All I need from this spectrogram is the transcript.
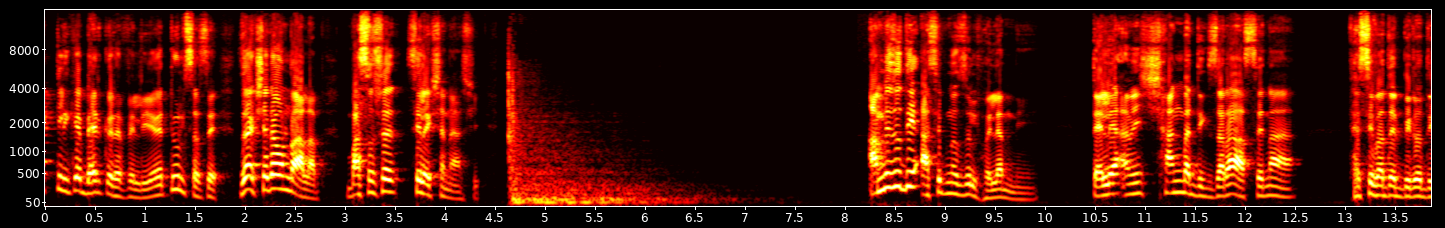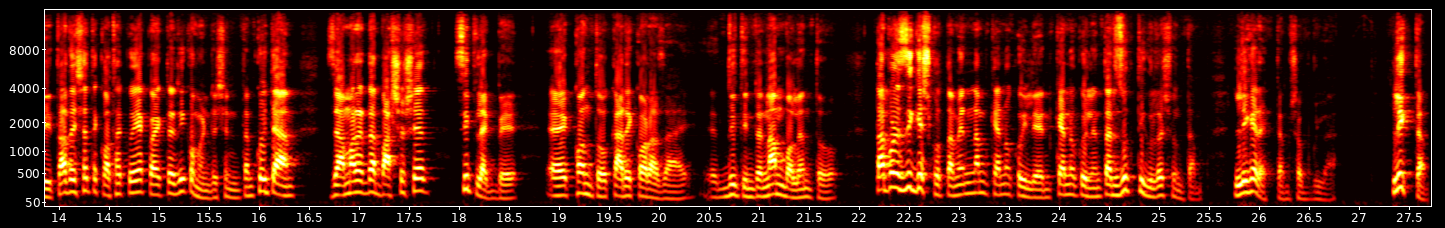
এক ক্লিকে বের করে ফেলি টুলস আছে। যাক, সেটা অন্য আলাপ। বাসসের সিলেকশনে আসি। আমি যদি আসিফ নজরুল হইলাম নি তাহলে আমি সাংবাদিক যারা আছে না ফ্যাসিবাদের বিরোধী তাদের সাথে কথা কইয়া কয়েকটা রিকমেন্ডেশন নিতাম কইতাম যে আমার একটা বাসসের সিপ লাগবে এ, কন্ত কারে করা যায় দুই তিনটা নাম বলেন তো। তারপরে জিজ্ঞেস করতাম এর নাম কেন কইলেন কেন কইলেন তার যুক্তিগুলো শুনতাম লিখে রাখতাম সবগুলা। লিখতাম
